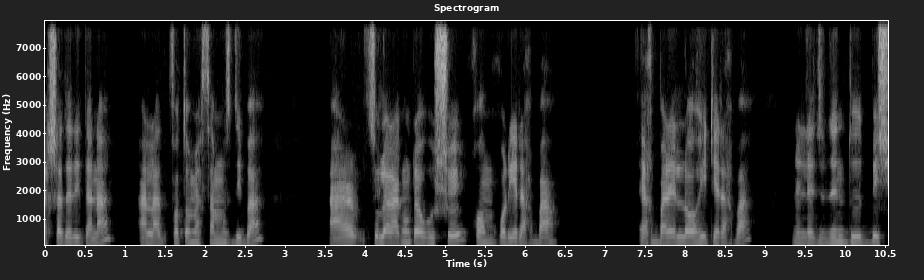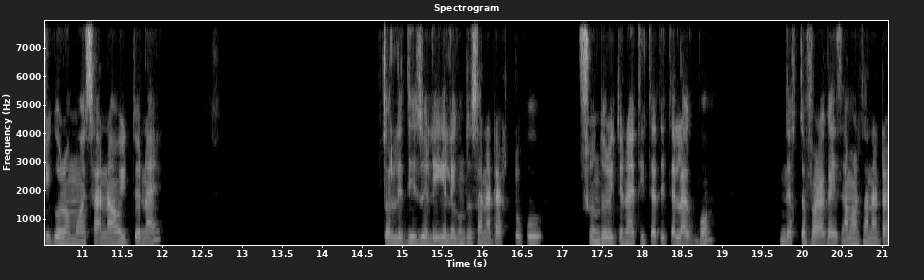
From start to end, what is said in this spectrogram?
একসাথে দিতা না, আলাদা প্রথম এক চামচ দিবা। আর চুলার আগুনটা অবশ্যই কম করিয়ে রাখবা একবারে ল হিটে রাখবা নইলে যদি দুধ বেশি গরম হয় চানা হইতো নাই। তলে দিয়ে জ্বলে গেলে কিন্তু ছানাটা একটুকু সুন্দর হইতে না, তিতা তিতা লাগবো। দেখতে পারা গাইছে আমার ছানাটা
